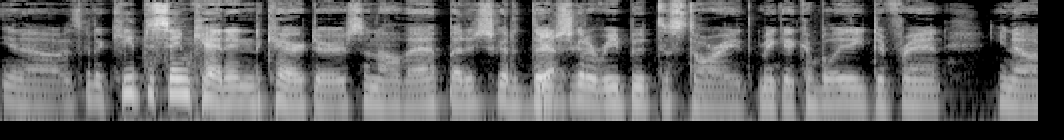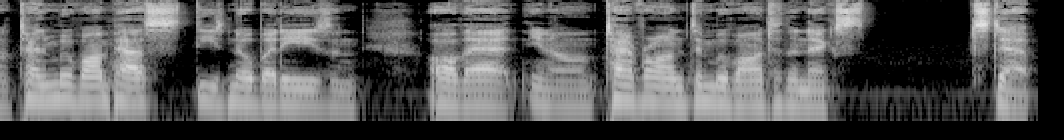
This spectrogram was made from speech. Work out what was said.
you know, it's gonna keep the same canon and characters and all that, but it's just gonna they're yeah. just gonna reboot the story, make it completely different. You know, time to move on past these nobodies and all that. You know, time for on to move on to the next step.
